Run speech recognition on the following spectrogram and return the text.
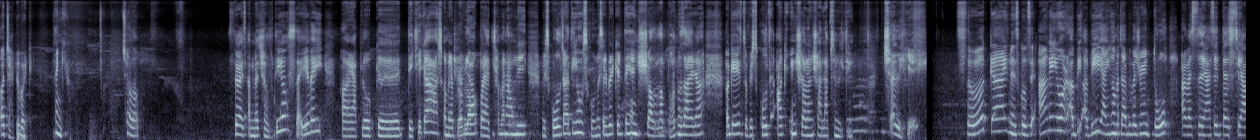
अच्छा हैप्पी बर्थडे थैंक यू चलो तो अब मैं चलती हूँ। सही है भाई। और आप लोग देखिएगा, आज का मेरा पूरा ब्लॉग बड़ा अच्छा बनाऊँगी। मैं स्कूल जाती हूँ स्कूल में सेलिब्रेट करते हैं। इंशाल्लाह बहुत मज़ा आएगा। ओके तो फिर स्कूल से आके इंशाल्लाह इंशाल्लाह आपसे मिलती हूँ। चलिए। सो so, गाइस मैं स्कूल से आ गई हूँ और अभी अभी आई हूँ मतलब अभी बज रहे हैं दो और वैसे यहाँ से दस या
